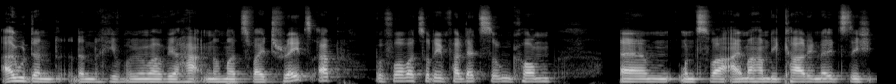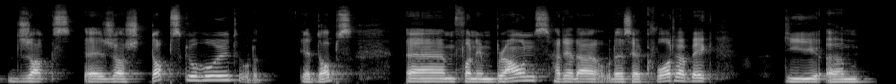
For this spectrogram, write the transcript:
Ah gut, dann, dann wir, wir haken nochmal zwei Trades ab, bevor wir zu den Verletzungen kommen. Ähm, und zwar einmal haben die Cardinals sich Jocks, äh, Josh Dobbs geholt, oder der Dobbs, ähm, von den Browns, hat er da, oder ist ja Quarterback, die ähm,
